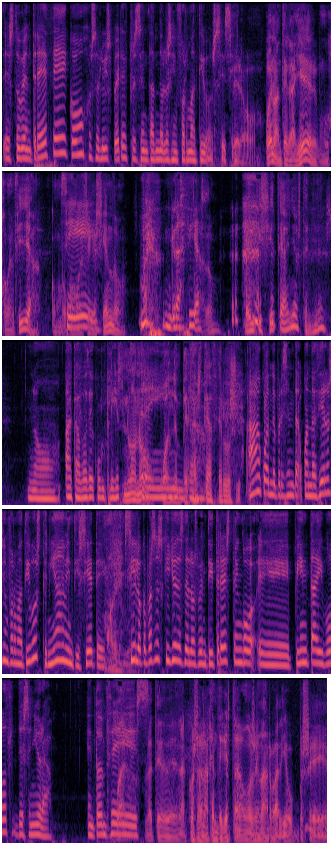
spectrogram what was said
estuve en 13 con José Luis Pérez presentando los informativos, sí, sí. Pero bueno, antes de ayer, muy jovencilla, como, Sí. como sigue siendo. Bueno, gracias. 27 años tenías. No, acabo de cumplir. No, no, 30. cuando empezaste a hacer los... Ah, cuando, presenta, cuando hacía los informativos tenía 27. Sí, lo que pasa es que yo desde los 23 tengo eh, pinta y voz de señora. Entonces, No te una cosa, la gente que estábamos en la radio, pues eh,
